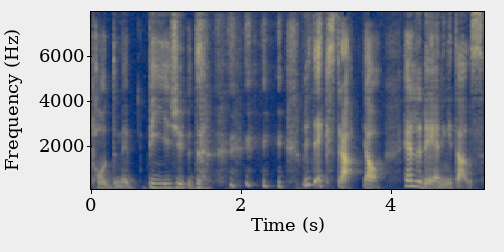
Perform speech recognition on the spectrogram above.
podd med biljud. Lite extra, ja. Hellre det än inget alls.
